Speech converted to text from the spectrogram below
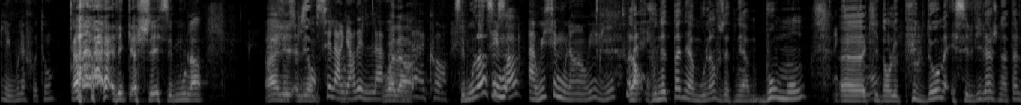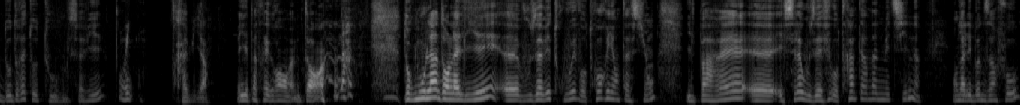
Elle est où la photo? Elle est cachée, c'est Moulin. Ah, je suis censée la regarder là-bas. Voilà. D'accord. C'est Moulin, c'est ça Ah oui, c'est Moulin, oui, oui. Tout Alors, à fait. vous n'êtes pas né à Moulin, vous êtes né à Beaumont, euh, qui est dans le Puy-de-Dôme, et c'est le village natal d'Audrey Tautou, vous le saviez? Oui. Très bien. Mais il n'est pas très grand en même temps. hein. Donc Moulin dans l'Allier, euh, vous avez trouvé votre orientation, il paraît, euh, et c'est là où vous avez fait votre internat de médecine. On a les bonnes infos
